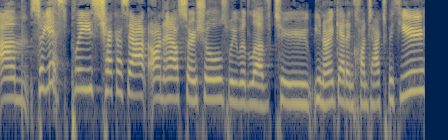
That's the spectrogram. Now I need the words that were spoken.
Um, so yes, please check us out on our socials. We would love to, you know, get in contact with you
